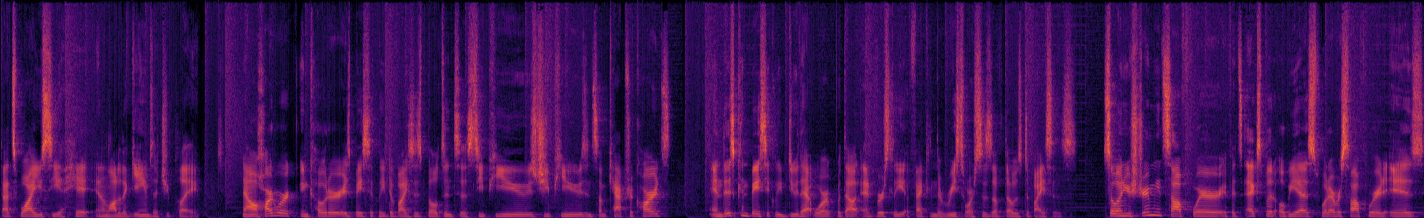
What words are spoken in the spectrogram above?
That's why you see a hit in a lot of the games that you play. Now, a hardware encoder is basically devices built into CPUs, GPUs, and some capture cards. And this can basically do that work without adversely affecting the resources of those devices. So in your streaming software, if it's XSplit, OBS, whatever software it is,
